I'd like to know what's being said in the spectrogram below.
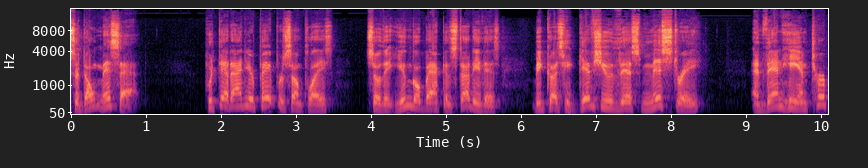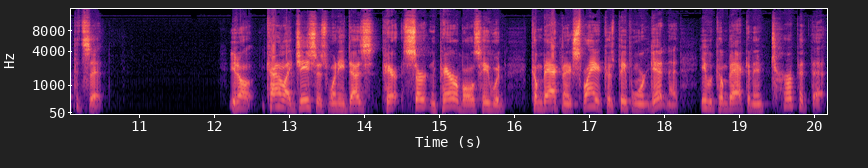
So don't miss that. Put that on your paper someplace so that you can go back and study this because he gives you this mystery and then he interprets it. You know, kind of like Jesus, when he does par- certain parables, he would come back and explain it because people weren't getting it. He would come back and interpret that.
